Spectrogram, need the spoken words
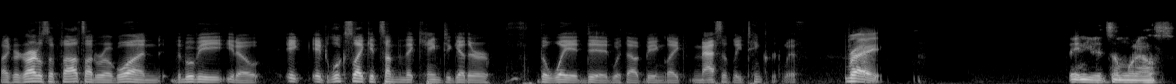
like, regardless of thoughts on Rogue One, the movie, you know, it it looks like it's something that came together the way it did without being like massively tinkered with. right. they needed someone else.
